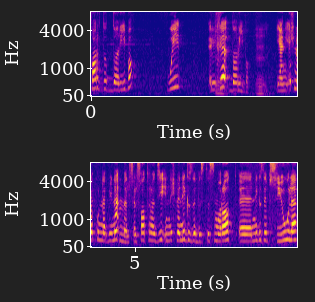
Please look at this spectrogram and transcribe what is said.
فرض الضريبة و إلغاء ضريبة مم. يعني إحنا كنا بنأمل في الفترة دي إن إحنا نجذب استثمارات آه نجذب سيولة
